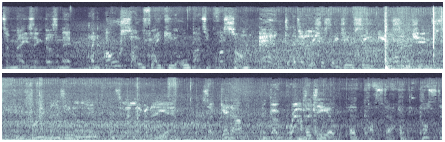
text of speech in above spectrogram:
Sounds amazing, doesn't it? An also flaky all-butter croissant and a deliciously juicy instant juice from 5.99 until 11 a.m. So get up and go grab a deal at Costa. Costa.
